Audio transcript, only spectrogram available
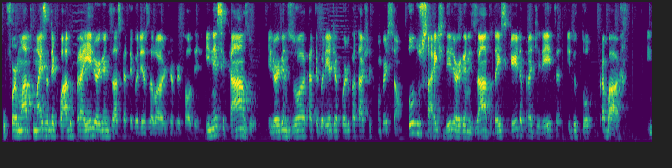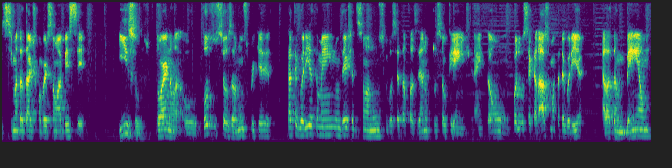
o formato mais adequado para ele organizar as categorias da loja virtual dele. E nesse caso, ele organizou a categoria de acordo com a taxa de conversão. Todo o site dele é organizado da esquerda para a direita e do topo para baixo, em cima da taxa de conversão ABC. Isso torna o, todos os seus anúncios, porque categoria também não deixa de ser um anúncio que você está fazendo para o seu cliente, né? Então, quando você cadastra uma categoria, ela também é um,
